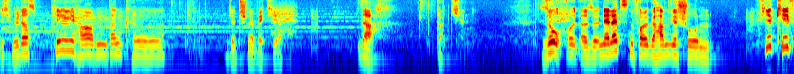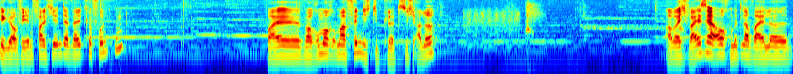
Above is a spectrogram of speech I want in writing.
Ich will das P haben, danke. Jetzt schnell weg hier. Ach, Gottchen. So, also in der letzten Folge haben wir schon vier Käfige auf jeden Fall hier in der Welt gefunden. Weil, warum auch immer, finde ich die plötzlich alle. Aber ich weiß ja auch mittlerweile,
